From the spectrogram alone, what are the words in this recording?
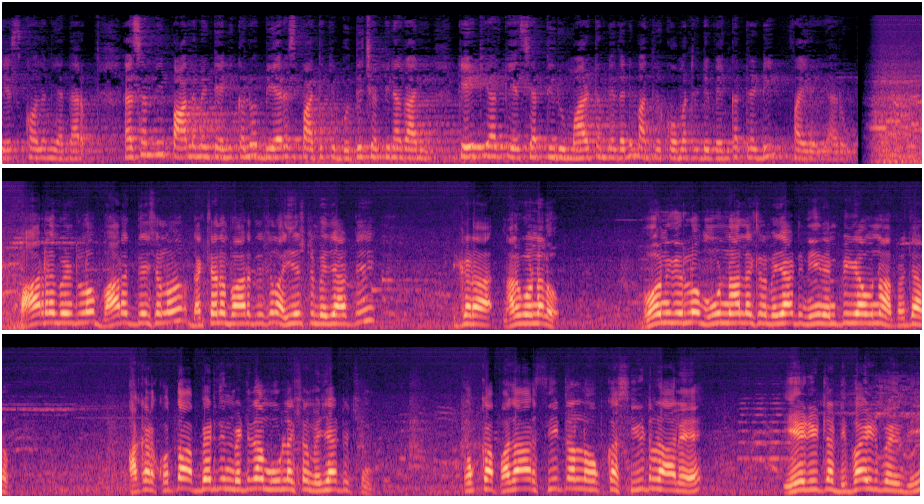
చేసుకోవాలని అన్నారు. అసెంబ్లీ పార్లమెంట్ ఎన్నికల్లో బీఆర్ఎస్ పార్టీకి బుద్ధి చెప్పినా గానీ కేటీఆర్ కేసీఆర్ తీరు మారటం లేదని మంత్రి కోమటిరెడ్డి వెంకటరెడ్డి ఫైర్ అయ్యారు. పార్లమెంట్లో భారతదేశంలో దక్షిణ భారతదేశంలో హైయెస్ట్ మెజార్టీ ఇక్కడ నల్గొండలో. భువనగిరిలో మూడు నాలుగు లక్షల మెజార్టీ నేను ఎంపీగా ఉన్న ప్రచారం. అక్కడ కొత్త అభ్యర్థిని పెట్టినా మూడు లక్షల మెజార్టీ వచ్చింది. ఒక్క పదహారు సీట్లలో ఒక్క సీటు రాలే. ఏడిట్ల డివైడ్ పోయింది.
